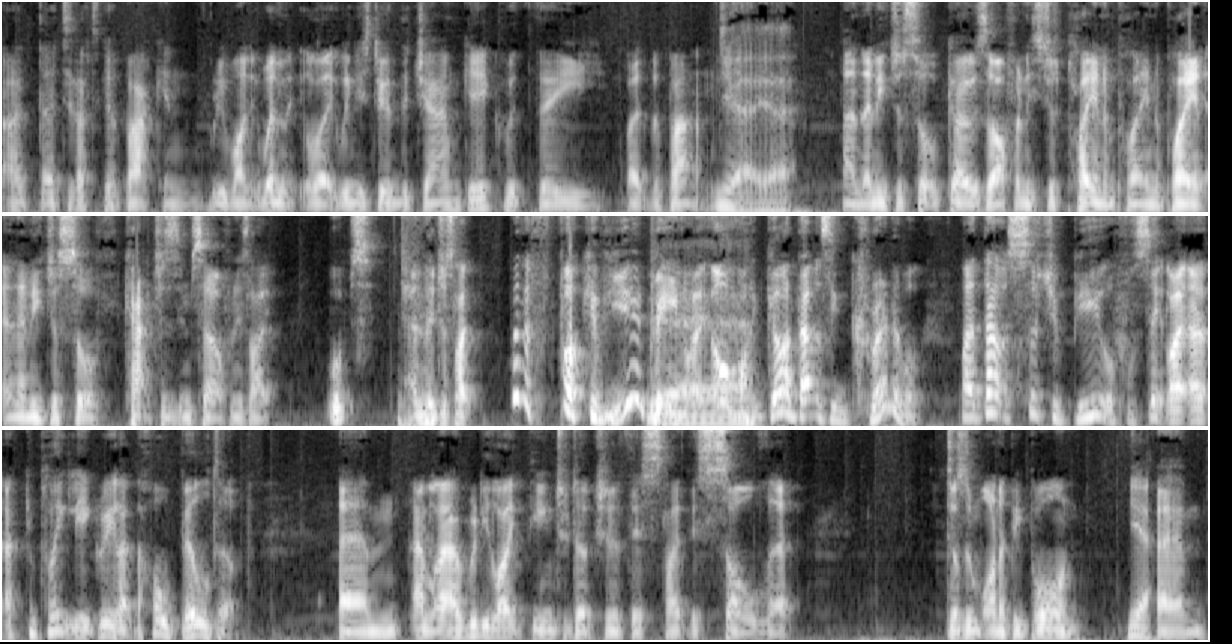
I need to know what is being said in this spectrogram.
I, I did have to go back and rewind it when like when he's doing the jam gig with the like the band, yeah, yeah, and then he just sort of goes off and he's just playing and playing and playing, and then he just sort of catches himself and he's like, "Whoops!" and they're just like, "Where the fuck have you been?" Yeah, like, "Oh my god, that was incredible!" Like that was such a beautiful scene. Like I, I completely agree. Like the whole build up, um, and like I really like the introduction of this like this soul that doesn't want to be born. yeah. Um,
